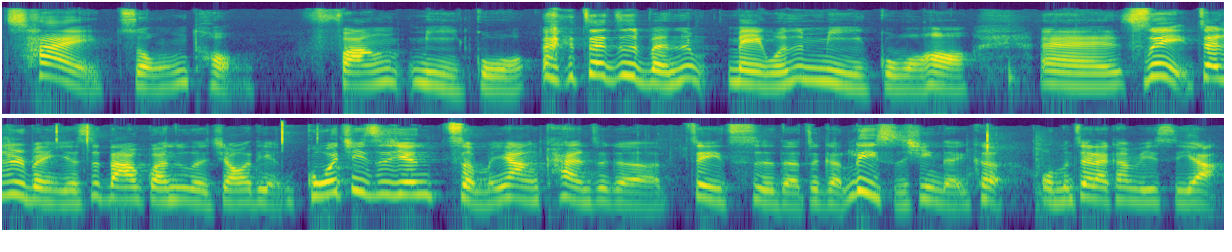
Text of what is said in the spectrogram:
蔡总统访米国，在日本是美国是米国哈，哎，所以在日本也是大家关注的焦点。国际之间怎么样看这个这次的这个历史性的一刻？我们再来看 VCR。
